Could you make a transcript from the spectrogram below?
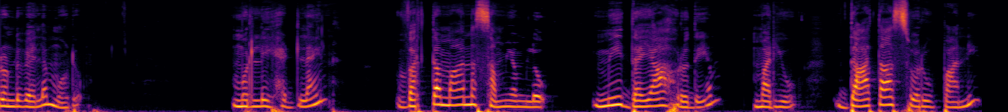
రెండు వేల మూడు. మురళి హెడ్లైన్ వర్తమాన సమయంలో మీ దయాహృదయం మరియు దాతా స్వరూపాన్ని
